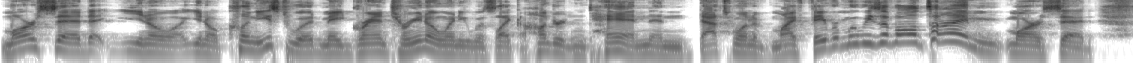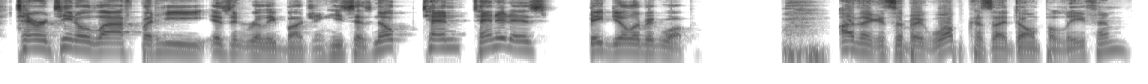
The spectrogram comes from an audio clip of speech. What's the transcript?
Maher said, you know, you know, Clint Eastwood made Gran Torino when he was like 110, and that's one of my favorite movies of all time, Maher said. Tarantino laughed, but he isn't really budging. He says, Nope, 10, 10 it is. Big deal or big whoop. I think it's a big whoop because I don't believe him.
